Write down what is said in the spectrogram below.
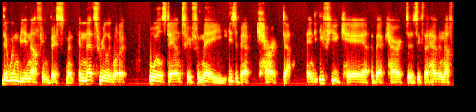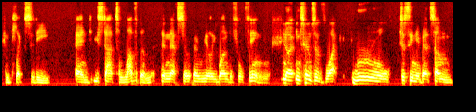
there wouldn't be enough investment. And that's really what it boils down to for me is about character. And if you care about characters, if they have enough complexity and you start to love them, then that's a, a really wonderful thing. You know, in terms of like rural, just thinking about some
